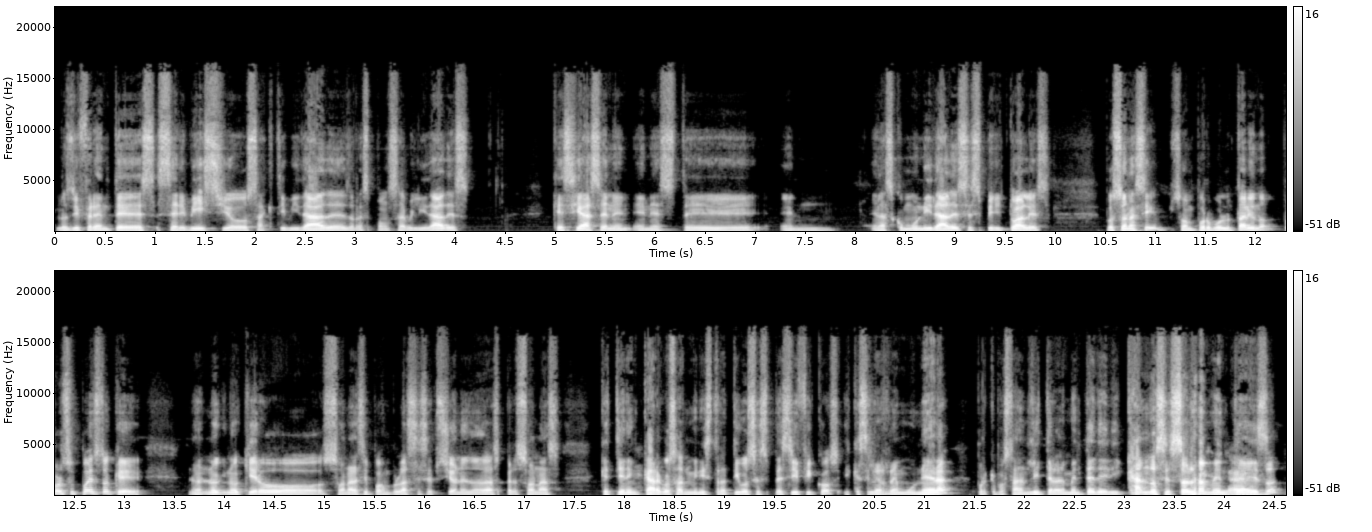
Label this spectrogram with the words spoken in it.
los diferentes servicios, actividades, responsabilidades que se hacen en, este, en, las comunidades espirituales, pues son así, son por voluntario. ¿no? Por supuesto que no, quiero sonar así, por ejemplo, las excepciones de las personas que tienen cargos administrativos específicos y que se les remunera, porque pues están literalmente dedicándose solamente a eso.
